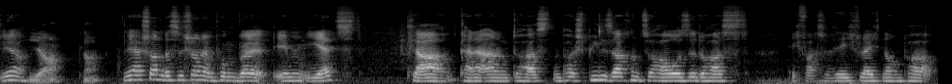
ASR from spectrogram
Ja. Ja, klar. Ja, schon, das ist schon ein Punkt, weil eben jetzt, klar, keine Ahnung, du hast ein paar Spielsachen zu Hause, du hast, ich weiß weiß ich, vielleicht noch ein paar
